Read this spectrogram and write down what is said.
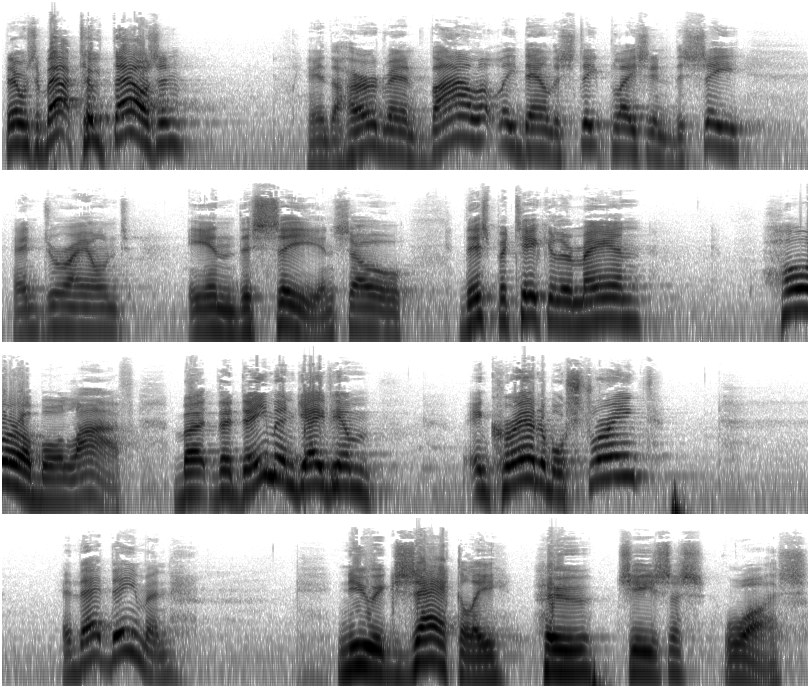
There was about 2,000. And the herd ran violently down the steep place into the sea and drowned in the sea. And so this particular man, horrible life. But the demon gave him incredible strength. And that demon knew exactly who Jesus was,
